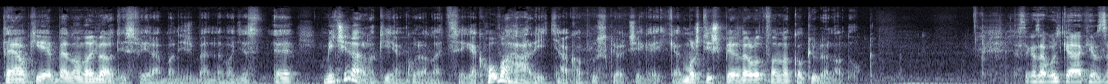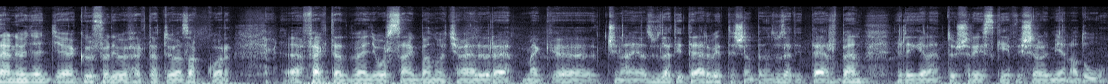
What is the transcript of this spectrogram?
Te, aki ebben a nagyvállalati szférában is benne vagy, ezt, e, mit csinálnak ilyenkor a nagy cégek? Hova hárítják a pluszköltségeiket? Most is például ott vannak a különadók. Ezt igazából úgy kell elképzelni, hogy egy külföldi befektető az akkor eh, fektet be egy országban, hogyha előre megcsinálja az üzleti tervét, és ebben az üzleti tervben elég jelentős részt képvisel, hogy milyen adó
